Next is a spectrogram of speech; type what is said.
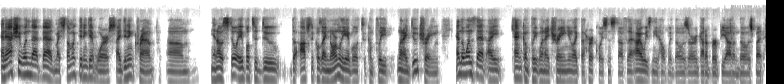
And it actually wasn't that bad. My stomach didn't get worse. I didn't cramp. Um, and I was still able to do the obstacles I normally able to complete when I do train, and the ones that I can't complete when I train, you know, like the Herc hoist and stuff. That I always need help with those, or got a burpee out on those. But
